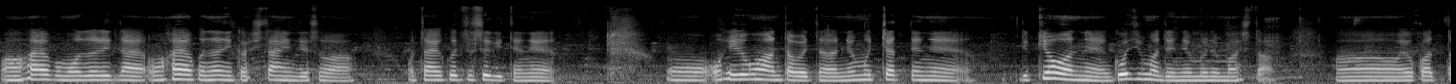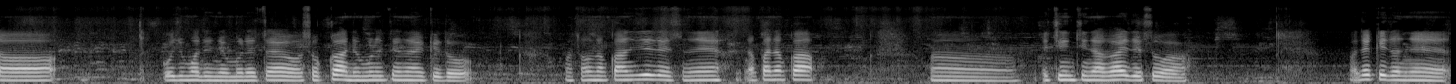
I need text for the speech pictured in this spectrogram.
あ早く戻りたい。もう早く何かしたいんですわ。もう退屈すぎてね。もうお昼ご飯食べたら眠っちゃってね。で、今日はね、5時まで眠れました。あー、よかった。5時まで眠れたよ。そっから眠れてないけど。まあ、そんな感じですね。なかなか、一日長いですわ。だけどね、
